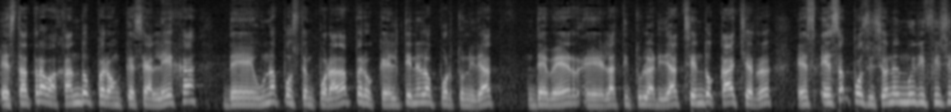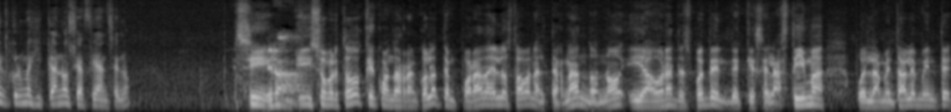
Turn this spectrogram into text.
está trabajando, pero aunque se aleja de una postemporada, pero que él tiene la oportunidad de ver eh, la titularidad siendo catcher. Es, esa posición es muy difícil que un mexicano se afiance, ¿no? Sí, y sobre todo que cuando arrancó la temporada él lo estaban alternando, ¿no? Y ahora después de, que se lastima, pues lamentablemente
